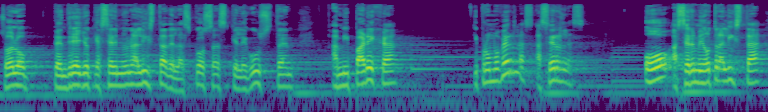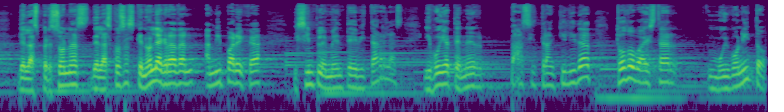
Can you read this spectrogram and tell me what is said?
solo tendría yo que hacerme una lista de las cosas que le gustan a mi pareja y promoverlas, hacerlas. O hacerme otra lista de las personas, de las cosas que no le agradan a mi pareja y simplemente evitarlas. Y voy a tener paz y tranquilidad. Todo va a estar muy bonito,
